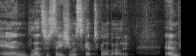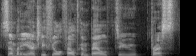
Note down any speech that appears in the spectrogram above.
and let's just say she was skeptical about it. And somebody actually feel, felt compelled to press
